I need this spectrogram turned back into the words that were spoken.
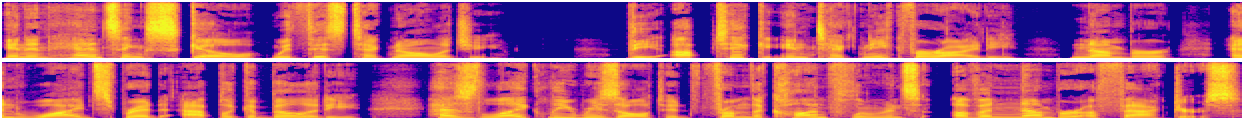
in enhancing skill with this technology. The uptick in technique variety number, and widespread applicability has likely resulted from the confluence of a number of factors.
